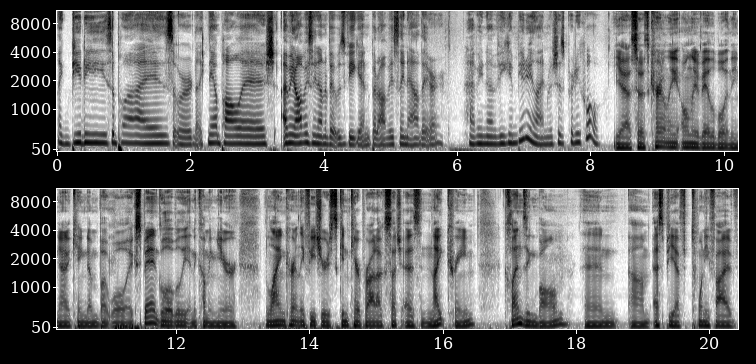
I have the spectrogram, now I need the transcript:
like beauty supplies or like nail polish. I mean, obviously none of it was vegan, but obviously now they're having a vegan beauty line, which is pretty cool. Yeah, so it's currently only available in the United Kingdom, but will expand globally in the coming year. The line currently features skincare products such as night cream, cleansing balm, and um, SPF 25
